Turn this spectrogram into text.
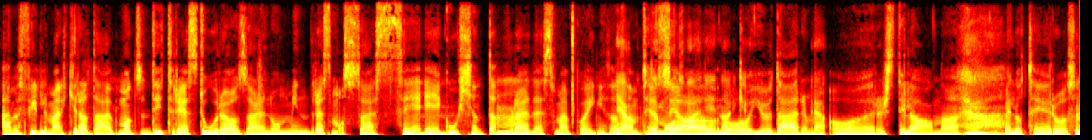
er med fillermerker, da, det er jo på en måte de tre store, og så er det noen mindre som også er CE-godkjent. For det er jo det som er poenget. Sånn, Mm. Ja, det må det være i Norge. Og Juvederm Ja. og Restylane, Bellotero. Så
